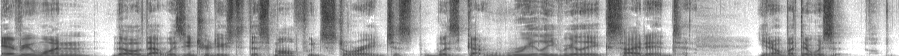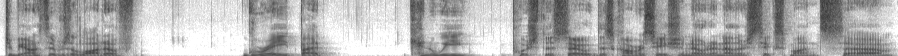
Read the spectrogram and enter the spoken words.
Everyone, though, that was introduced to the Smallfood story just was got really, really excited, you know. But there was, to be honest, there was a lot of great, but can we push this out, this conversation out another six months? Um,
